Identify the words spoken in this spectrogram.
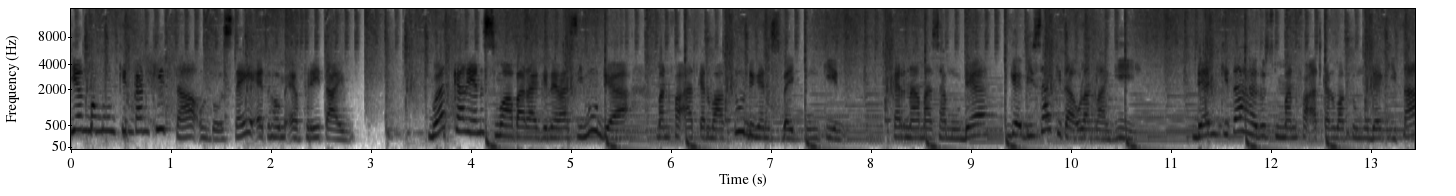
yang memungkinkan kita untuk stay at home every time. Buat kalian semua para generasi muda, manfaatkan waktu dengan sebaik mungkin. Karena masa muda nggak bisa kita ulang lagi. Dan kita harus memanfaatkan waktu muda kita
